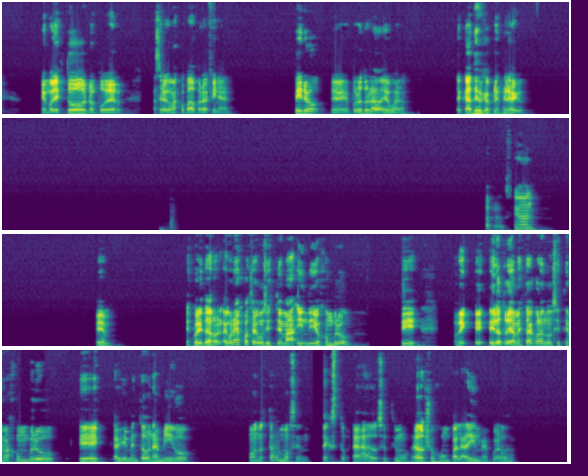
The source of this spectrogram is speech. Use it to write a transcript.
me molestó no poder hacer algo más copado para el final. Pero, eh, por otro lado, bueno, acá tengo que aprender algo. La producción. Bien. Escuelita de rol. ¿Alguna vez jugaste algún sistema indie o homebrew? Sí. Eh, el otro día me estaba acordando de un sistema homebrew que había inventado un amigo cuando estábamos en sexto grado, séptimo grado, yo jugué un paladín, me acuerdo.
